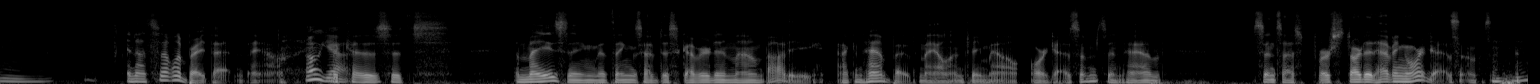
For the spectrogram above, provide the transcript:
Mm. And I celebrate that now Oh yeah. because it's amazing the things I've discovered in my own body. I can have both male and female orgasms and have since I first started having orgasms. Mm-hmm.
